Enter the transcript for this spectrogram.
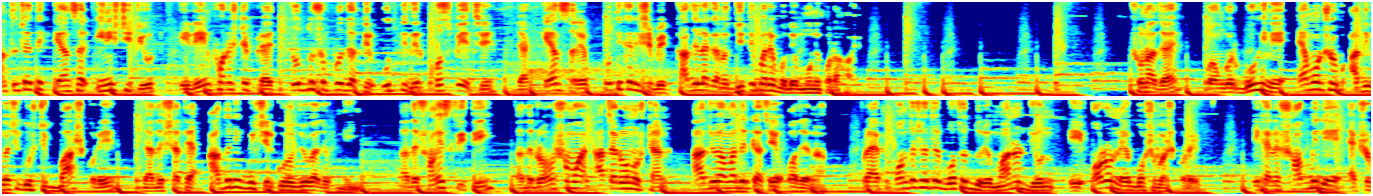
আন্তর্জাতিক ক্যান্সার ইনস্টিটিউট এই রেইন ফরেস্টে প্রায় চোদ্দশো প্রজাতির উদ্ভিদের খোঁজ পেয়েছে, যা ক্যান্সারের প্রতিকার হিসেবে কাজে লাগানো যেতে পারে বলে মনে করা হয়। শোনা যায়, কঙ্গোর গহীনে এমন সব আদিবাসী গোষ্ঠী বাস করে, যাদের সাথে আধুনিক বিশ্বের কোনো যোগাযোগ নেই। তাদের সংস্কৃতি, তাদের রহস্যময় আচার অনুষ্ঠান আজও আমাদের কাছে অজানা। প্রায় পঞ্চাশ হাজার বছর ধরে মানুষজন এই অরণ্যে বসবাস করে। এখানে সব মিলিয়ে একশো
